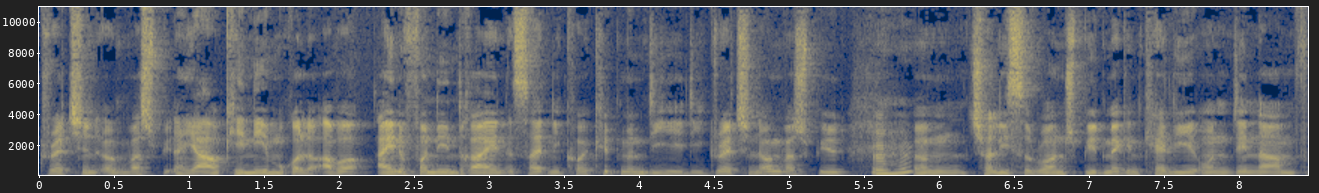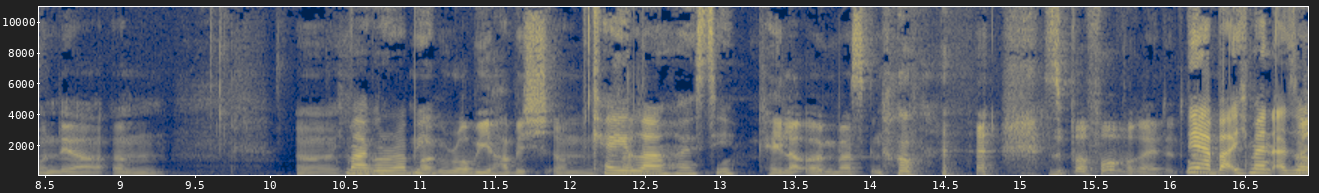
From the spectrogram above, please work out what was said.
Gretchen irgendwas spielt. Ja, okay, Nebenrolle. Aber eine von den dreien ist halt Nicole Kidman, die die Gretchen irgendwas spielt. Mhm. Ähm, Charlize Theron spielt Megan Kelly und den Namen von der ähm, äh, Margot Robbie. Margot Robbie habe ich. Ähm, Kayla heißt die. Kayla irgendwas, genau. Super vorbereitet. Ja, Ähm, aber ich meine, also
